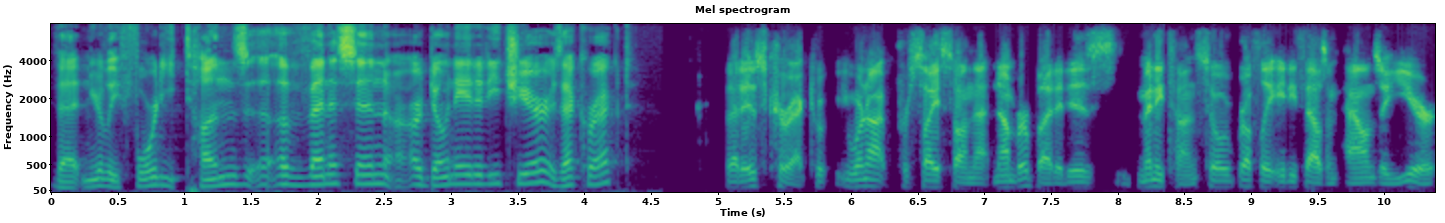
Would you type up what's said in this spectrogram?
that nearly 40 tons of venison are donated each year. Is that correct? That is correct. We're not precise on that number, but it is many tons. So roughly 80,000 pounds a year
